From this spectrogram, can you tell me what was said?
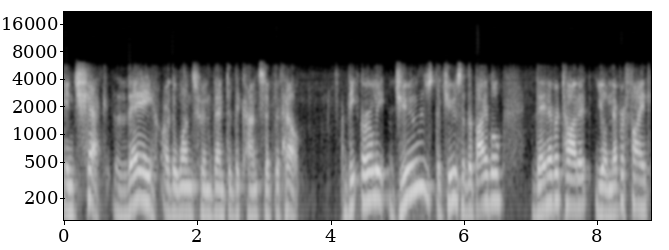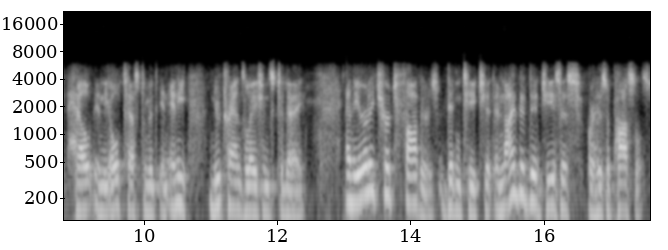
in check, they are the ones who invented the concept of hell. The early Jews, the Jews of the Bible, they never taught it. You'll never find hell in the Old Testament in any new translations today. And the early church fathers didn't teach it, and neither did Jesus or his apostles.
